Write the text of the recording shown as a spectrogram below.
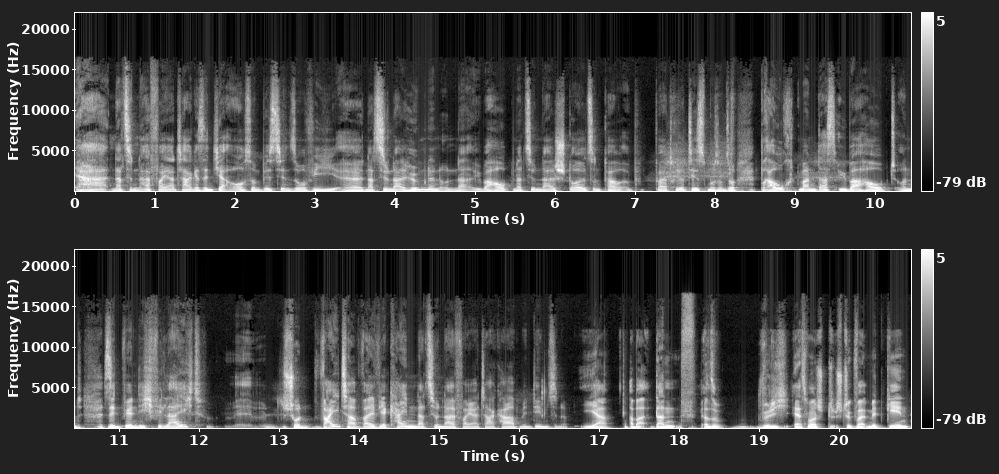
ja, Nationalfeiertage sind ja auch so ein bisschen so wie äh, Nationalhymnen und na überhaupt Nationalstolz und pa Patriotismus und so. Braucht man das überhaupt? Und sind wir nicht vielleicht äh, schon weiter, weil wir keinen Nationalfeiertag haben in dem Sinne? Ja, aber dann, also würde ich erstmal ein St Stück weit mitgehen,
